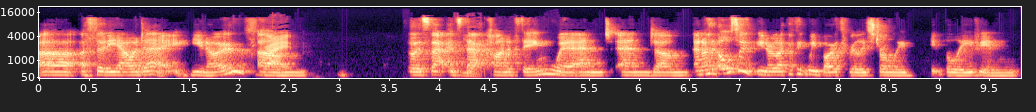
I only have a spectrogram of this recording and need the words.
uh, a 30 hour day you know Right. um, so it's that it's Yeah. that kind of thing where and and um, and I also you know like I think we both really strongly believe in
